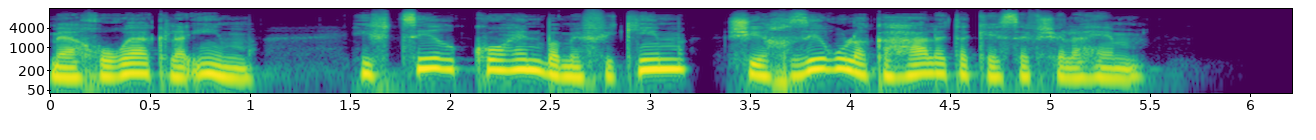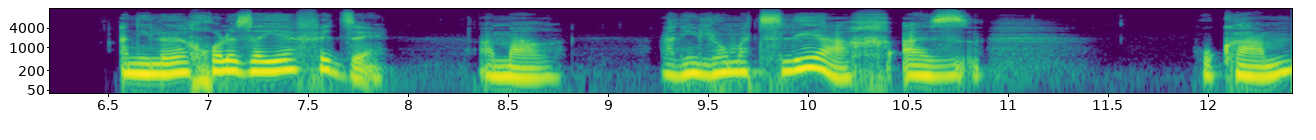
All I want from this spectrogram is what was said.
מאחורי הקלעים, הפציר כהן במפיקים שיחזירו לקהל את הכסף שלהם. אני לא יכול לזייף את זה, אמר. אני לא מצליח, אז... הוא קם,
